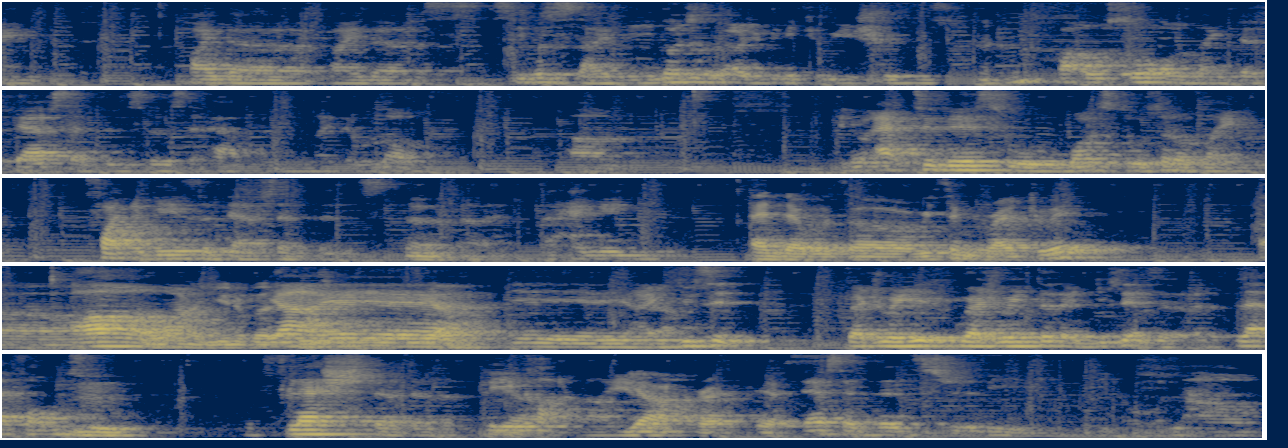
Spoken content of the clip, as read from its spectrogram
by the by the civil society, not just on LGBTQ issues, Mhm. but also on like the death sentences that happened. Like there were a lot of um, you know activists who wants to sort of like fight against the death sentence, the, Mm. the, the hanging. And there was a recent graduate uh, Ah, from one of the universities. Yeah, yeah, yeah, yeah, yeah, yeah, yeah, yeah. Yeah. I use it, graduated, graduated, and use it as a, as a platform to Mm. Flash the, the, the play Yeah. card. Right? Yeah, correct. Yes. Death sentence shouldn't be, you know, allowed.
